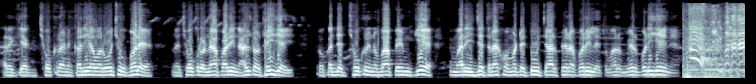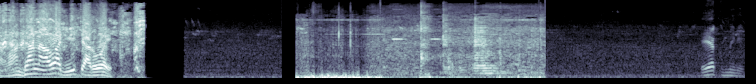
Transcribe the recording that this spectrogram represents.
અરે ક્યાંક છોકરાને કરિયાવર ઓછું પડે અને છોકરો ના પાડીને હાલતો થઈ જાય તો કદાચ છોકરીનો બાપ એમ કે મારી ઇજ્જત રાખવા માટે તું ચાર ફેરા ફરી લે તો મારો મેળ પડી જાય ને. વાંધાના આવા જ વિચાર હોય. એક મિનિટ.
